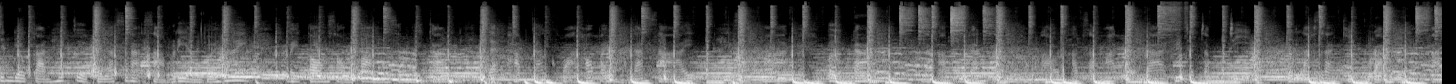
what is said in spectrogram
ช่นเดียวกันให้เกิดเป็นลักษณะสามเหลี่ยมโดยให้ใบตองสองฝั่งเสมอกัน และพับด้านขวาเข้าไปหาด้านซ้ายให้สามารถเปิดได้นะครับหรือด้านซ้ายมือของเรานะครับ สามารถเปิดได้ที่จะจับจีบเป็นลักษณะกีบกุหลาบแย้มครับ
